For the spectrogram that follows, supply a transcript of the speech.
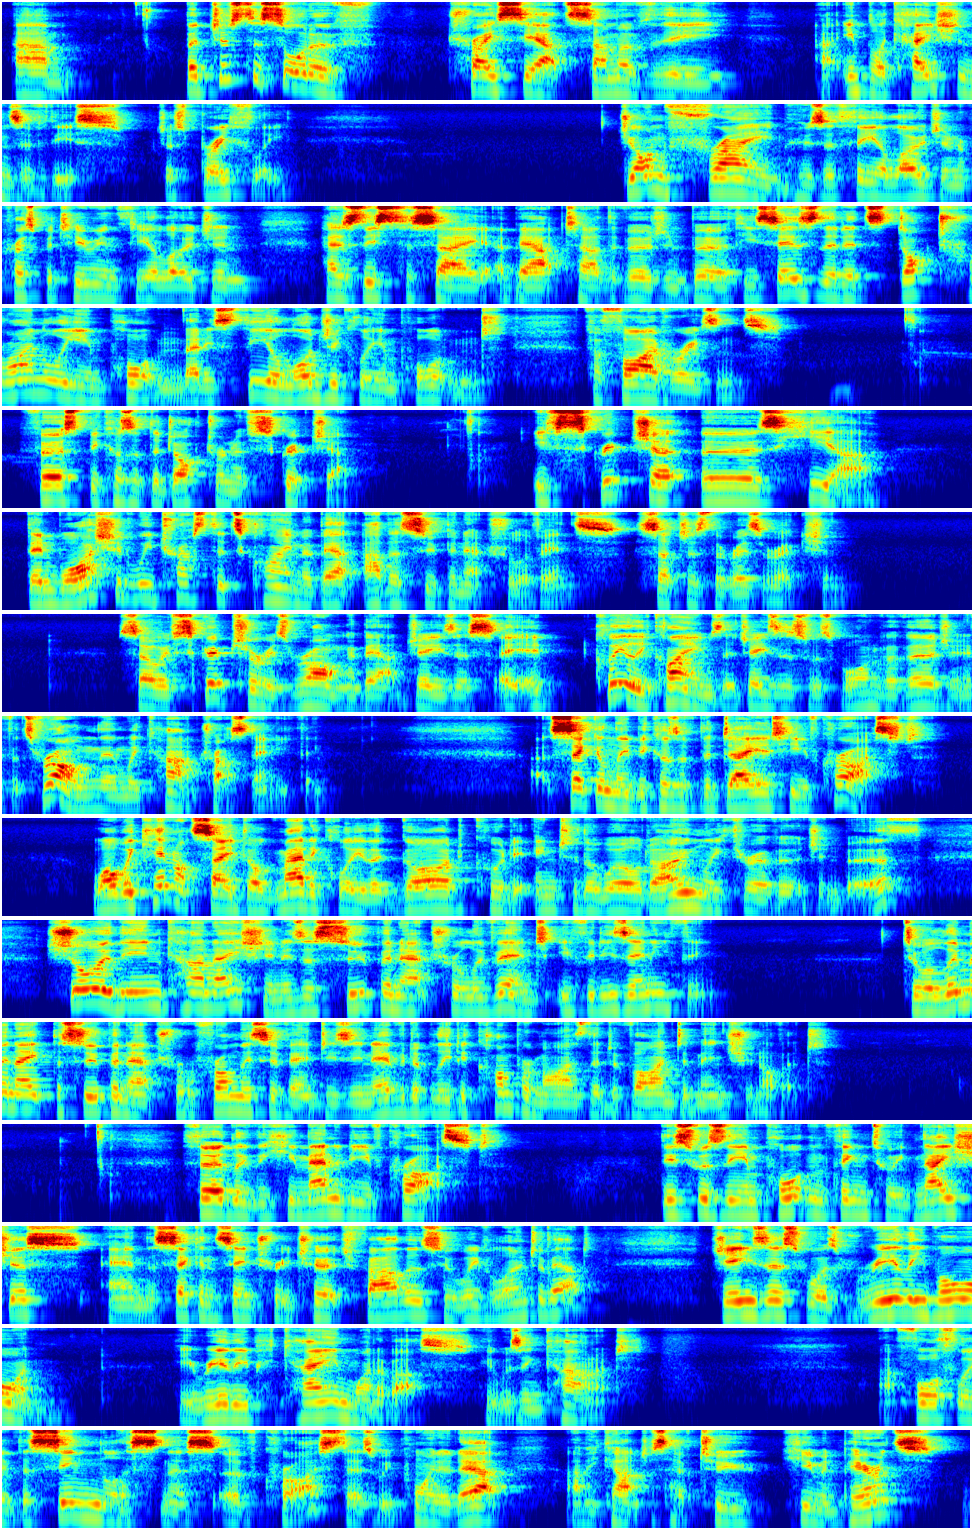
Um, but just to sort of trace out some of the uh, implications of this, just briefly, John Frame, who's a theologian, a Presbyterian theologian, has this to say about uh, the virgin birth. He says that it's doctrinally important, that is theologically important, for five reasons. First, because of the doctrine of Scripture. If Scripture errs here, then why should we trust its claim about other supernatural events, such as the resurrection? So if Scripture is wrong about Jesus, it clearly claims that Jesus was born of a virgin. If it's wrong, then we can't trust anything. Uh, secondly, because of the deity of Christ. While we cannot say dogmatically that God could enter the world only through a virgin birth, surely the incarnation is a supernatural event if it is anything. To eliminate the supernatural from this event is inevitably to compromise the divine dimension of it. Thirdly, the humanity of Christ. This was the important thing to Ignatius and the second century church fathers who we've learnt about. Jesus was really born. He really became one of us. He was incarnate. Uh, fourthly, the sinlessness of Christ, as we pointed out. Um, he can't just have two human parents,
